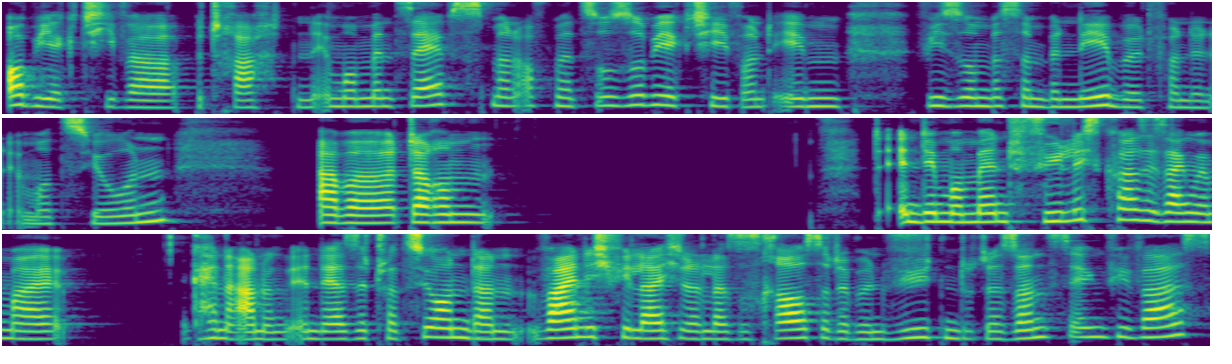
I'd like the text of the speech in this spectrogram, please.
objektiver betrachten. Im Moment selbst ist man oftmals so subjektiv und eben wie so ein bisschen benebelt von den Emotionen. Aber darum, in dem Moment fühle ich es quasi, sagen wir mal, keine Ahnung, in der Situation, dann weine ich vielleicht oder lasse es raus oder bin wütend oder sonst irgendwie was.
